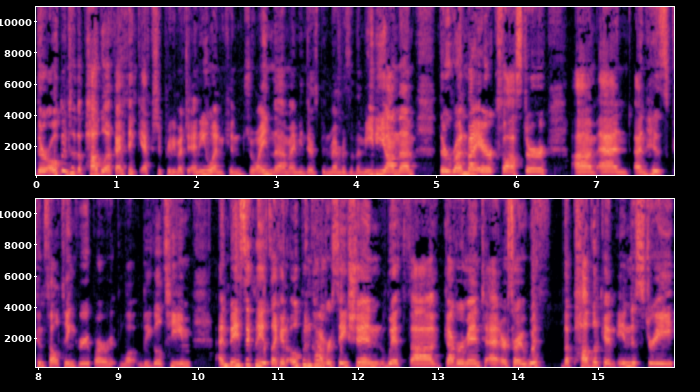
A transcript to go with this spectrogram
they're open to the public. I think actually pretty much anyone can join them. I mean, there's been members of the media on them. They're run by Eric Foster um, and and his consulting group or legal team. And basically, it's like an open conversation with uh, government at, or sorry with the public and industry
